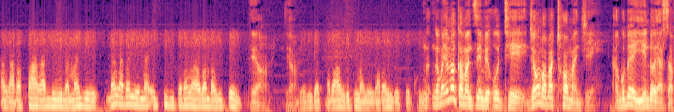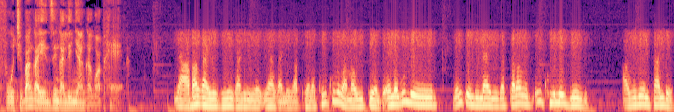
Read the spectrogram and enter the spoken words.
angabafaka lula. Manje nangaba nema-activity abangawabamba weekend. Then ngiyacabanga ukuthi mani ngaba khulu ngamanye amagama nsimbi uthi njengoba bathoma nje akube yinto yasa futhi bangayenzi ngalinyanga kwaphela ya bangayenzi ngalinyanga le kaphela khulukhulu ngama-weekend and kule ngen-twenty nine ngiyacabanga ukuthi iinkhulumo eziningi akube mhlambe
